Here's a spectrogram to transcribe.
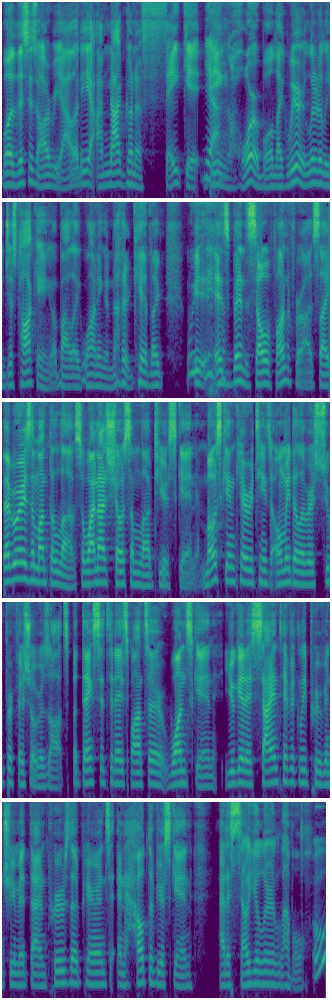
well, this is our reality. I'm not gonna fake it Yeah. being horrible. Like we were literally just talking about like wanting another kid. Like we, it's been so fun for us. Like February is a month of love, so why not show some love to your skin? Most skincare routines only deliver superficial results, but thanks to today's sponsor, OneSkin, you get a scientifically proven treatment that improves the appearance and health of your skin at a cellular level. Ooh,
